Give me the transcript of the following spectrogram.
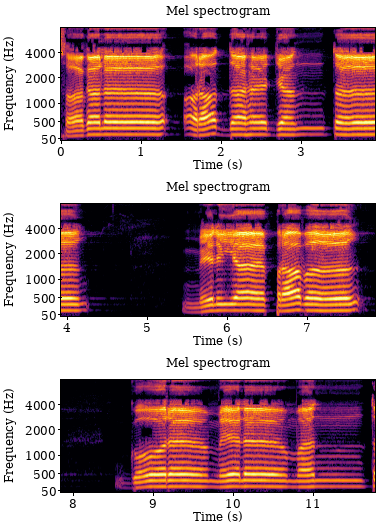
ਸਗਲ ਅਰਧ ਹੈ ਜੰਤ ਮਿਲਿਐ ਪ੍ਰਭ ਗੁਰ ਮਿਲ ਮੰਤ।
